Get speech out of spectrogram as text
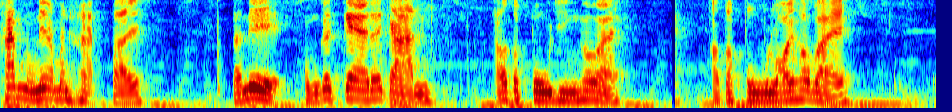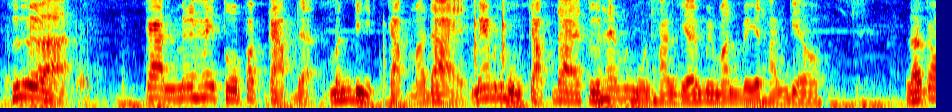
ขั้นตรงเนี้ยมันหักไป แต่นี่ผมก็แก้ด้วยการเอาตะปูยิงเข้าไป เอาตะปูร้อยเข้าไป เพื่อกันไม่ให้ตัวประกับเนี่ยมันดีดกลับมาได้ แม่มันหมุนกลับได้คือให้มันหมุนทางเดียวเป็นวันเวทางเดียว แล้วก็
